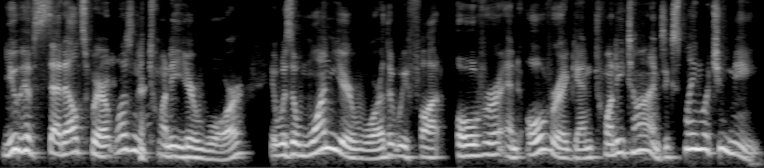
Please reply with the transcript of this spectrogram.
You have said elsewhere it wasn't a 20 year war. It was a one year war that we fought over and over again 20 times. Explain what you mean.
